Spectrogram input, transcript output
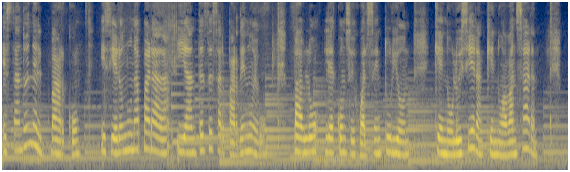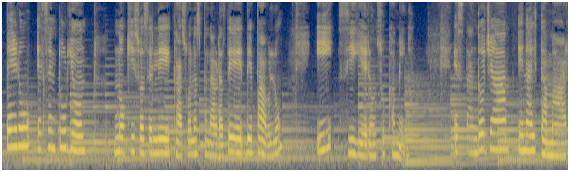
Estando en el barco, hicieron una parada y antes de zarpar de nuevo, Pablo le aconsejó al centurión que no lo hicieran, que no avanzaran. Pero el centurión no quiso hacerle caso a las palabras de, de Pablo y siguieron su camino. Estando ya en alta mar,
